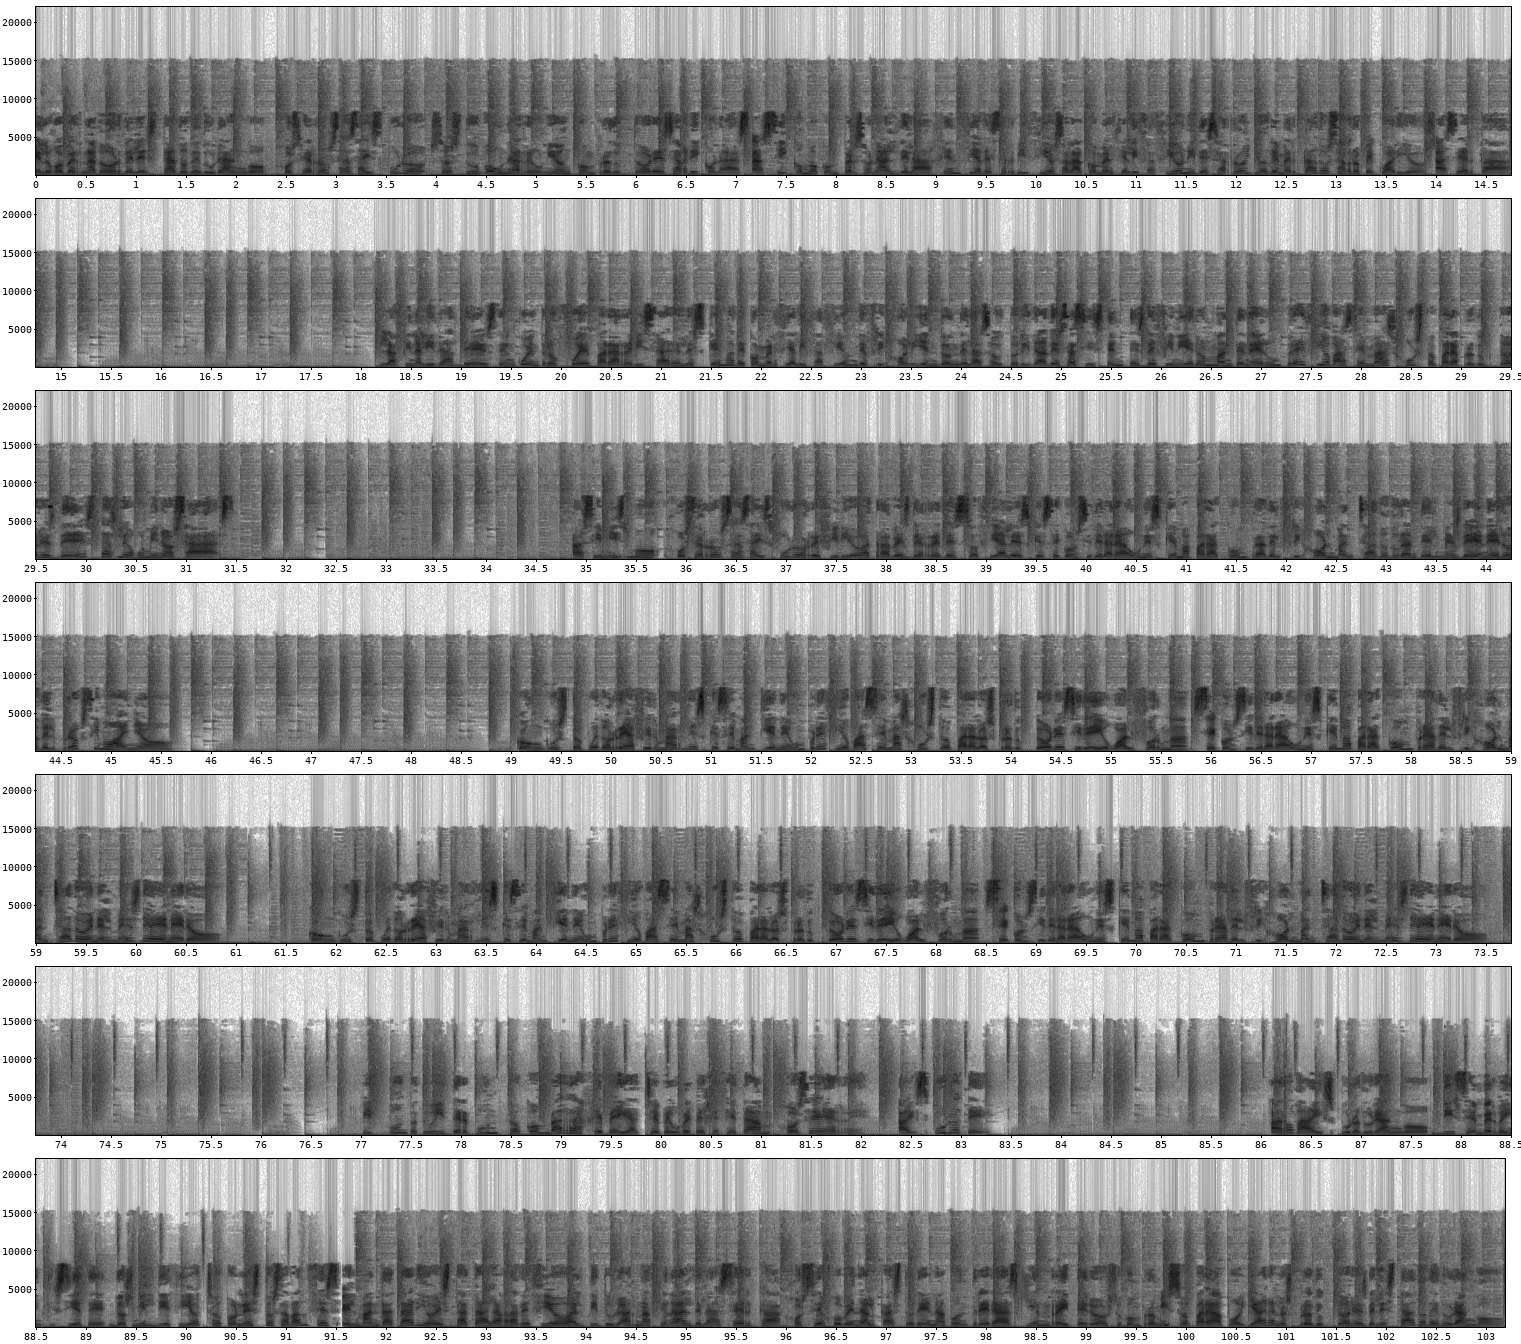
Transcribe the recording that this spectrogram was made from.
El gobernador del estado de Durango, José Rosas Aispuro, sostuvo una reunión con productores agrícolas, así como con personal de la Agencia de Servicios a la Comercialización y Desarrollo de Mercados Agropecuarios, acerca La finalidad de este encuentro fue para revisar el esquema de comercialización de frijol y en donde las autoridades asistentes definieron mantener un precio base más justo para productores de estas leguminosas. Asimismo, José Rosas Aispuro refirió a través de redes sociales que se considerará un esquema para compra del frijol manchado durante el mes de enero del próximo año. Con gusto puedo reafirmarles que se mantiene un precio base más justo para los productores y de igual forma, se considerará un esquema para compra del frijol manchado en el mes de enero. Con gusto puedo reafirmarles que se mantiene un precio base más justo para los productores y de igual forma, se considerará un esquema para compra del frijol manchado en el mes de enero. bit.twitter.com barra gphpvpgztam, José R. Aispuro. Arroba Aispuro Durango, Diciembre 27, 2018 Con estos avances, el mandatario estatal agradeció al titular nacional de la SERCA, José Juvenal Castorena Contreras quien reiteró su compromiso para apoyar a los productores del estado de Durango.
